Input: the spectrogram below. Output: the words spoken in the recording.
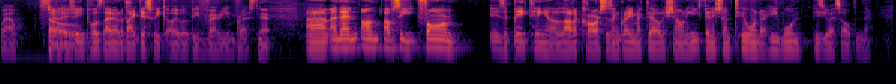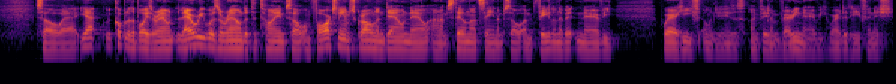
Wow. So- So, if he pulls that out of the bag this week, I will be very impressed. Yeah. Um, and then on obviously form is a big thing in a lot of courses, and Graeme McDowell has shown he finished on two under. He won his US Open there. So uh, yeah, a couple of the boys around. Lowry was around at the time, so unfortunately I'm scrolling down now and I'm still not seeing him. So I'm feeling a bit nervy. Where he? f- Oh Jesus, I'm feeling very nervy. Where did he finish?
